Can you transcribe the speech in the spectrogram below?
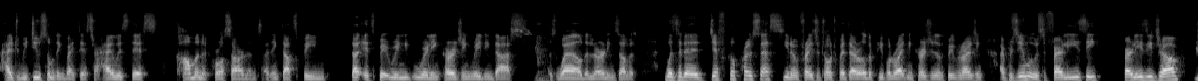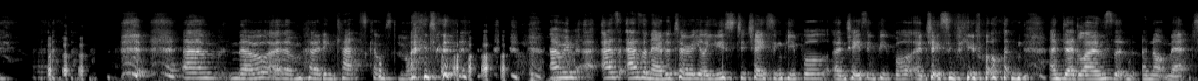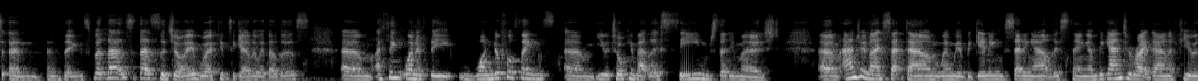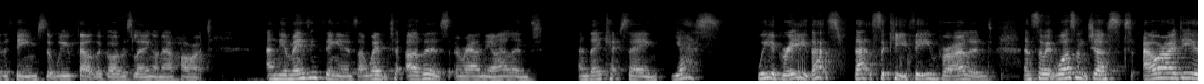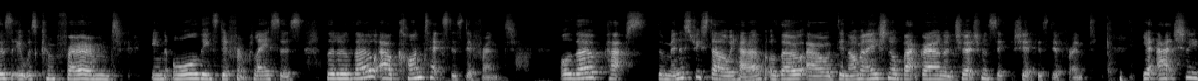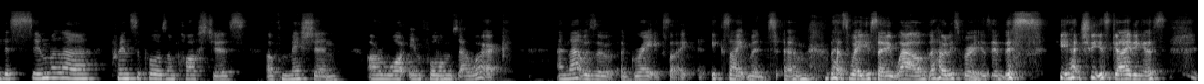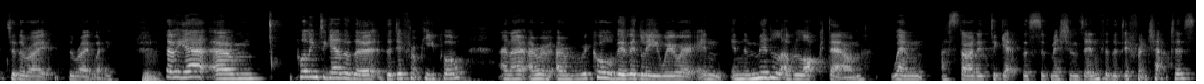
how do we do something about this or how is this common across ireland? I think that's been that it's been really, really encouraging reading that as well the learnings of it. Was it a difficult process? You know fraser talked about there are other people writing encouraging other people writing. I presume it was a fairly easy fairly easy job um, no, um, herding cats comes to mind. I mean, as as an editor, you're used to chasing people and chasing people and chasing people and, and deadlines that are not met and and things. But that's that's the joy of working together with others. Um, I think one of the wonderful things um, you were talking about those themes that emerged um, Andrew and I sat down when we were beginning setting out this thing and began to write down a few of the themes that we felt that God was laying on our heart. And the amazing thing is, I went to others around the island and they kept saying, Yes, we agree. That's that's the key theme for Ireland. And so it wasn't just our ideas, it was confirmed in all these different places that although our context is different, although perhaps the ministry style we have, although our denominational background and churchmanship is different, yet actually the similar principles and postures of mission are what informs our work. And that was a, a great excite, excitement. Um, that's where you say, wow, the Holy Spirit mm. is in this. He actually is guiding us to the right, the right way. Mm. So yeah, um, pulling together the, the different people and I, I, re- I, recall vividly we were in in the middle of lockdown when I started to get the submissions in for the different chapters,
